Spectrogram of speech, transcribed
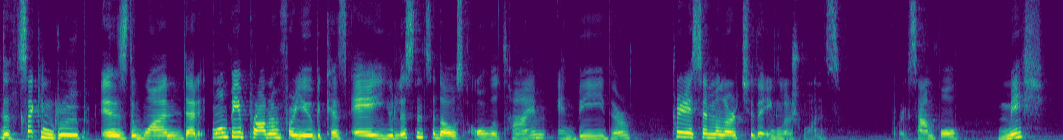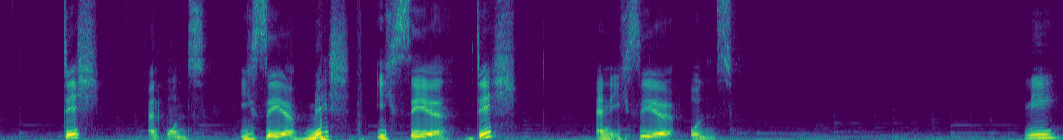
The second group is the one that won't be a problem for you because A, you listen to those all the time, and B, they're pretty similar to the English ones. For example, mich, dich, and uns. Ich sehe mich, ich sehe dich, and ich sehe uns. Me,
